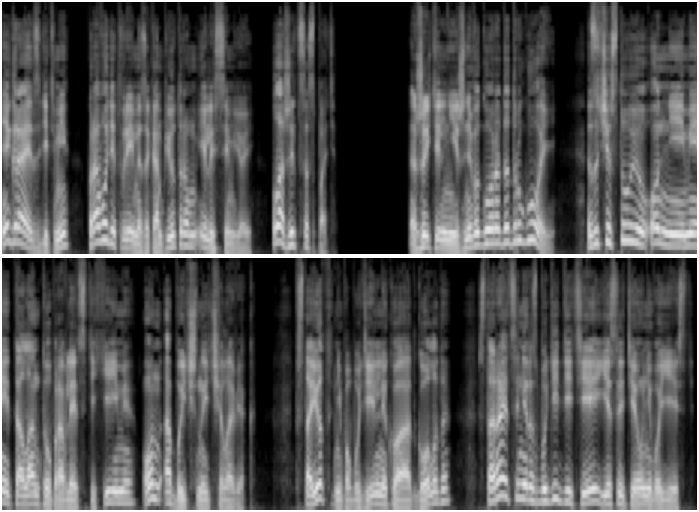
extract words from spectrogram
играет с детьми, проводит время за компьютером или с семьей, ложится спать. Житель Нижнего города другой. Зачастую он не имеет таланта управлять стихиями, он обычный человек. Встает не по будильнику, а от голода, старается не разбудить детей, если те у него есть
